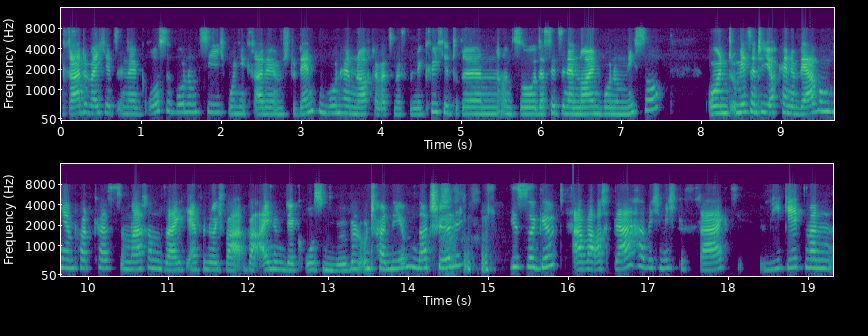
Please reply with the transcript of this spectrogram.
Gerade weil ich jetzt in eine große Wohnung ziehe, ich wohne hier gerade im Studentenwohnheim noch, da war zum Beispiel eine Küche drin und so. Das ist jetzt in der neuen Wohnung nicht so. Und um jetzt natürlich auch keine Werbung hier im Podcast zu machen, sage ich einfach nur, ich war bei einem der großen Möbelunternehmen natürlich, die es so gibt. Aber auch da habe ich mich gefragt, wie geht man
